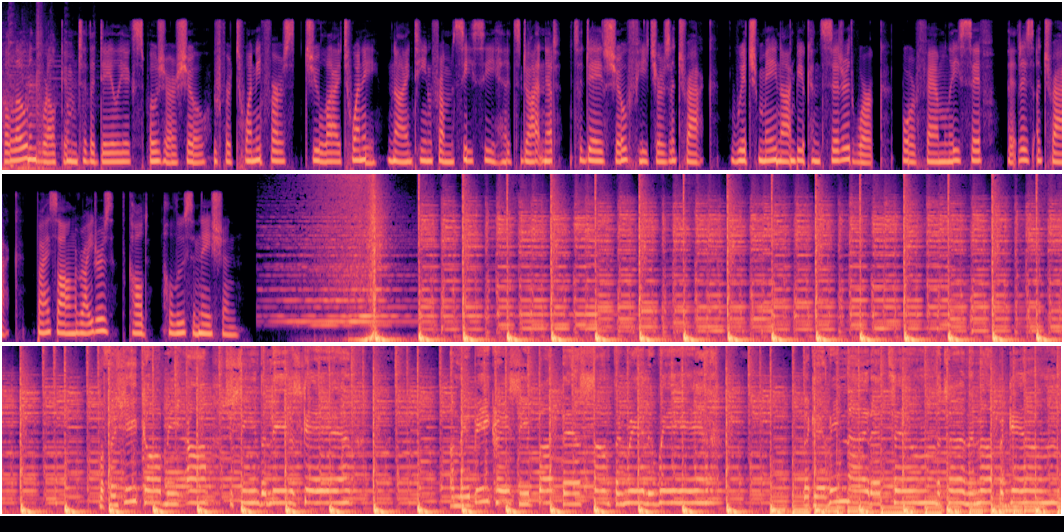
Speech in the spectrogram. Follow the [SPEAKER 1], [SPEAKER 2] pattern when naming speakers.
[SPEAKER 1] Hello and welcome to the Daily Exposure Show for 21st July 2019 from cchits.net. Today's show features a track which may not be considered work or family safe. It is a track by songwriters called Hallucination.
[SPEAKER 2] My friend, she called me up, she seemed a little scared. I may be crazy, but there's something really weird. Like every night at 10, they're turning up again.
